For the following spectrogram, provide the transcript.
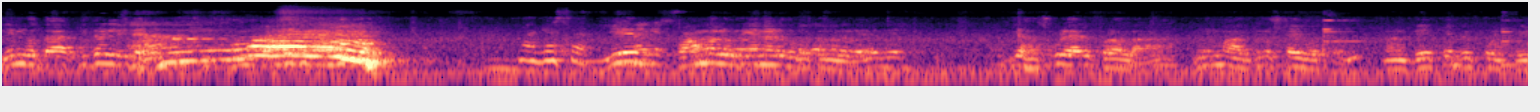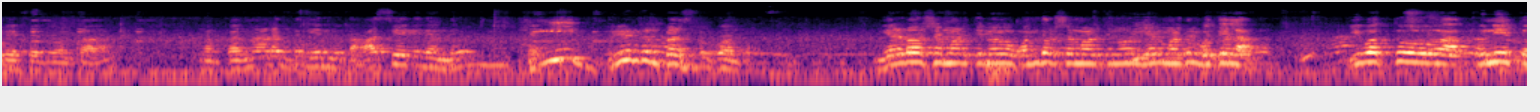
ನಿಮ್ಗೆ ಗೊತ್ತಾ? ಇದರಲ್ಲಿ ಇದೆ. ನಾಗೇಶ್ ಸರ್. ಏನ್ ಫಾರ್ಮಲ್ ಏನು ಏನ್ ಹೇಳಿದ್ರು ಗೊತ್ತಾ ನನಗೆ ಈ ಹಸುಗಳು ಯಾರು ಕೊಡಲ್ಲ. ನಿಮ್ಮ ಅದೃಷ್ಟ ಇವತ್ತು. ನಾನು ಬೇಕೇ ಬೇಕು ಅಂತ ಬೀಡ್ ಎಫ್ ಅಂತ. ನಮ್ಮ ಕರ್ನಾಟಕದಲ್ಲಿ ಏನು ಗೊತ್ತಾ? ಆಸೆ ಏನಿದೆ ಅಂದರೆ ಈ ಬ್ರೀಡ್ಗಳು ಬೆಳೆಸ್ಬೇಕು ಅಂತ. ಎರಡು ವರ್ಷ ಮಾಡ್ತೀನೋ ಒಂದು ವರ್ಷ ಮಾಡ್ತೀನೋ ಏನು ಮಾಡ್ತೀನೋ ಗೊತ್ತಿಲ್ಲ. ಇವತ್ತು ಆ ಪುನೀತ್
